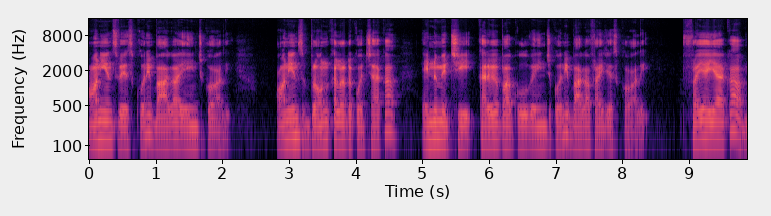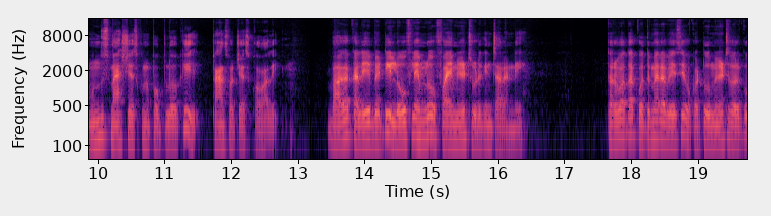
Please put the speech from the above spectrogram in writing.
ఆనియన్స్ వేసుకొని బాగా వేయించుకోవాలి. ఆనియన్స్ బ్రౌన్ కలర్కి వచ్చాక ఎండుమిర్చి కరివేపాకు వేయించుకొని బాగా ఫ్రై చేసుకోవాలి. ఫ్రై అయ్యాక ముందు స్మాష్ చేసుకున్న పప్పులోకి ట్రాన్స్ఫర్ చేసుకోవాలి. బాగా కలియబెట్టి లో ఫ్లేమ్లో ఫైవ్ మినిట్స్ ఉడికించాలండి. తర్వాత కొత్తిమీర వేసి ఒక టూ మినిట్స్ వరకు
